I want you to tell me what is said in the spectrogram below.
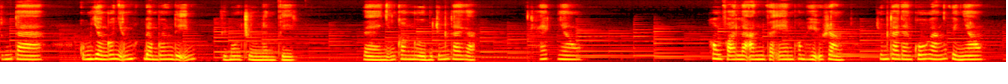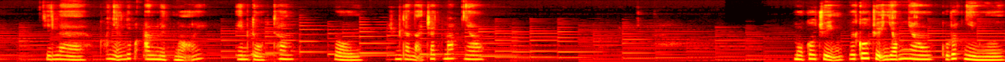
Chúng ta cũng dần có những bất đồng quan điểm vì môi trường làm việc và những con người mà chúng ta gặp khác nhau. Không phải là anh và em không hiểu rằng chúng ta đang cố gắng vì nhau, chỉ là có những lúc anh mệt mỏi, em tủi thân, rồi chúng ta lại trách móc nhau. Một câu chuyện với câu chuyện giống nhau của rất nhiều người,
